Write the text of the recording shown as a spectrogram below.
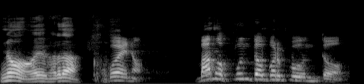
No, es verdad. Bueno, vamos punto por punto.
